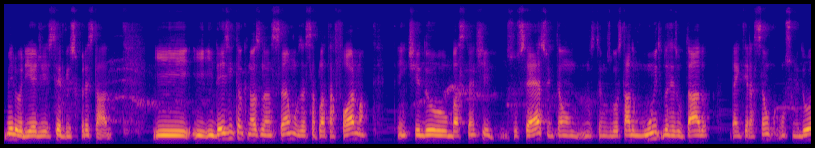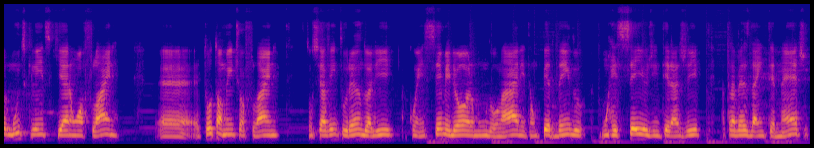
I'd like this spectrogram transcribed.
melhoria de serviço prestado. E, e, e, desde então que nós lançamos essa plataforma, tem tido bastante sucesso, então nós temos gostado muito do resultado da interação com o consumidor. Muitos clientes que eram offline, é, totalmente offline, estão se aventurando ali a conhecer melhor o mundo online, estão perdendo um receio de interagir através da internet.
